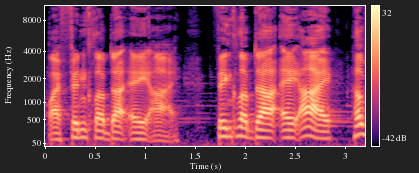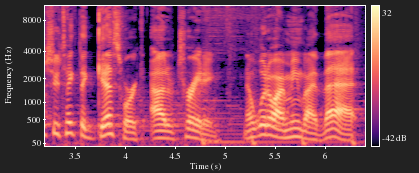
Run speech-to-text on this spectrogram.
by FinClub.ai. FinClub.ai helps you take the guesswork out of trading. Now, what do I mean by that?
